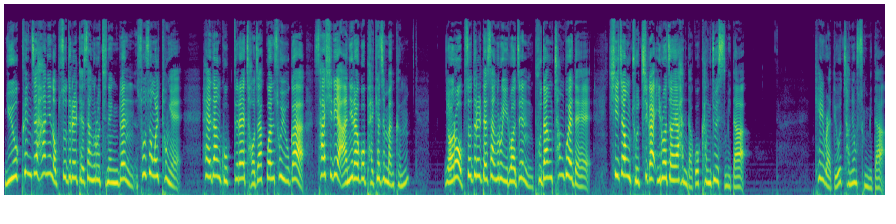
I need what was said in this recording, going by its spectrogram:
뉴욕 퀸즈 한인 업소들을 대상으로 진행된 소송을 통해 해당 곡들의 저작권 소유가 사실이 아니라고 밝혀진 만큼 여러 업소들을 대상으로 이루어진 부당 청구에 대해 시정 조치가 이루어져야 한다고 강조했습니다. K라디오 전영숙입니다.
